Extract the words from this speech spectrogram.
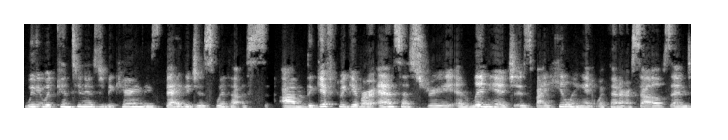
we would continue to be carrying these baggages with us. Um, the gift we give our ancestry and lineage is by healing it within ourselves. And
